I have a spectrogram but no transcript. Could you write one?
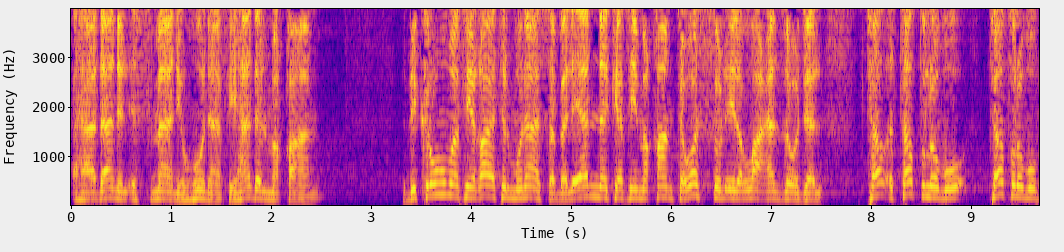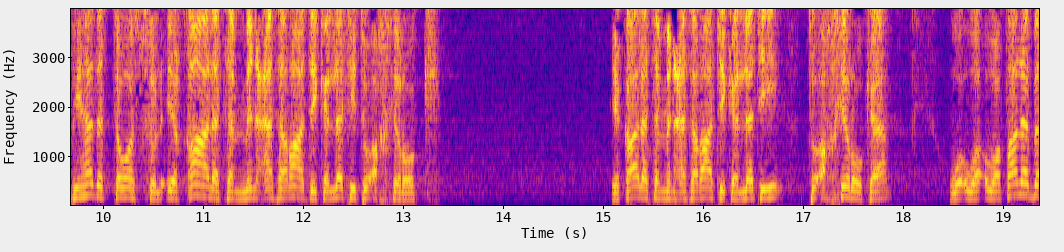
هذان الاسمان هنا في هذا المقام. ذكرهما في غاية المناسبة لأنك في مقام توسل إلى الله عز وجل تطلب تطلب في هذا التوسل إقالة من عثراتك التي تؤخرك. إقالة من عثراتك التي تؤخرك. وطلبا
